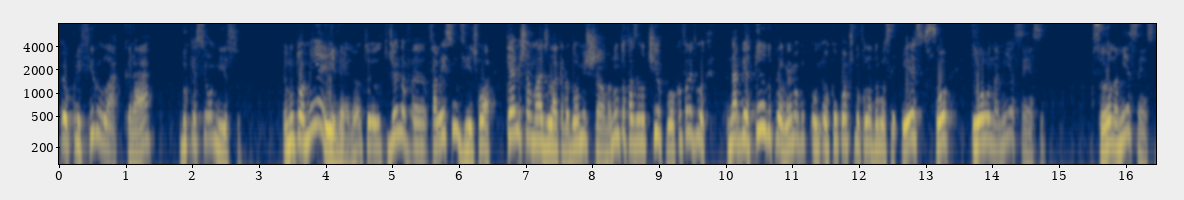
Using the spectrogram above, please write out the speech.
Eu prefiro lacrar do que ser omisso. Eu não tô nem aí, velho. Outro dia ainda falei isso em vídeo. Falou, quer me chamar de lacrador, me chama. Não tô fazendo tipo. É o que eu falei na abertura do programa, é o, o que eu continuo falando para você. Esse sou eu na minha essência. Sou eu na minha essência.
